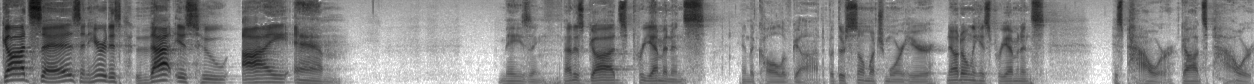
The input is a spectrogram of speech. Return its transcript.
God says, and here it is, that is who I am. Amazing. That is God's preeminence in the call of God. But there's so much more here. Not only his preeminence, his power, God's power.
